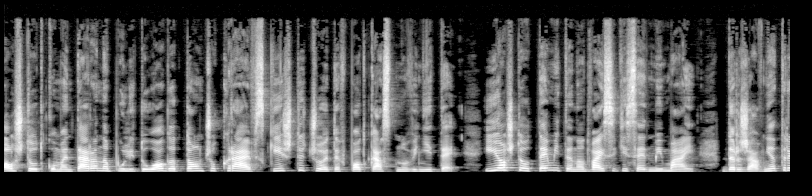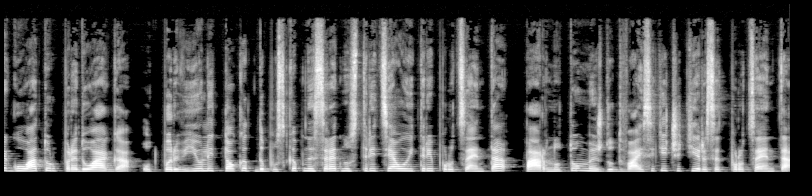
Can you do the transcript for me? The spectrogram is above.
Още от коментара на политолога Тончо Краевски ще чуете в подкаст новините. И още от темите на 27 май. Държавният регулатор предлага от 1 юли токът да поскъпне средно с 3,3%, парното между 20 и 40%.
